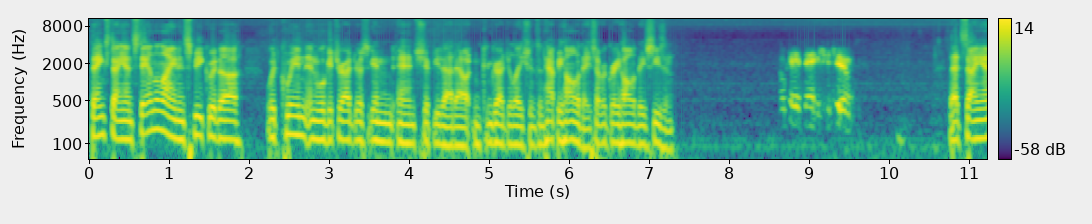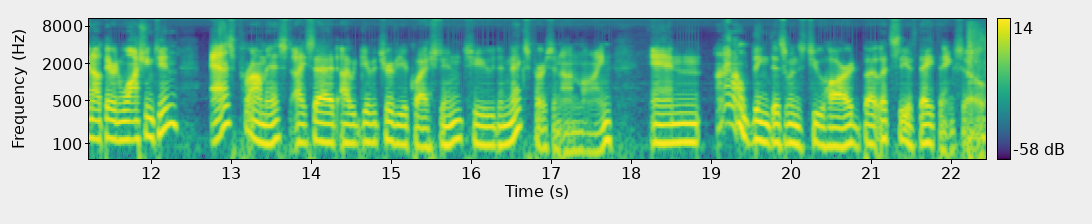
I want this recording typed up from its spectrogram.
Thanks, Diane. Stay on the line and speak with uh with Quinn, and we'll get your address again and ship you that out. And congratulations and happy holidays. Have a great holiday season. Okay, thanks. You too. That's Diane out there in Washington. As promised, I said I would give a trivia question to the next person online, and I don't think this one's too hard, but let's see if they think so.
